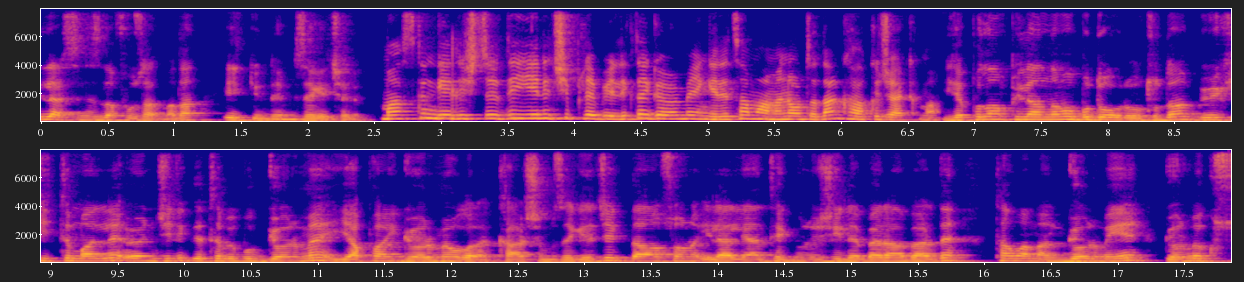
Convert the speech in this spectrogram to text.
Dilerseniz lafı uzatmadan ilk gündemimize geçelim. Musk'ın geliştirdiği yeni çiple birlikte görme engeli tamamen ortadan kalkacak mı? Yapılan planlama bu doğrultuda. Büyük ihtimalle öncelikle tabii bu görme yapay görme olarak karşımıza gelecek. Daha sonra ilerleyen teknolojiyle beraber de tamamen görmeyi, görme kusurunu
